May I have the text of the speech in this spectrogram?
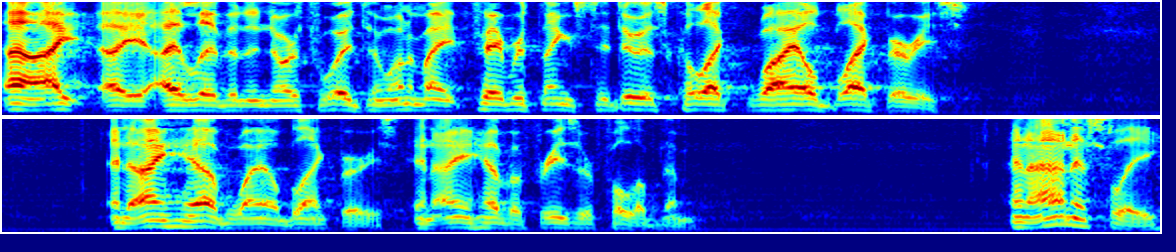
Uh, I, I, I live in the North Woods, and one of my favorite things to do is collect wild blackberries. And I have wild blackberries, and I have a freezer full of them. And honestly,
